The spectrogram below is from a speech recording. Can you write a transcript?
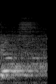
discuss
